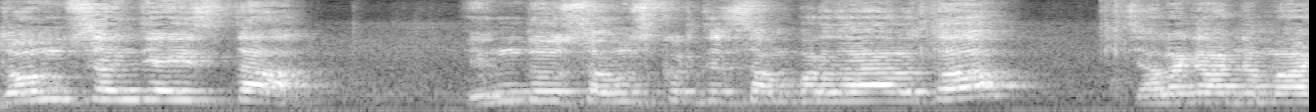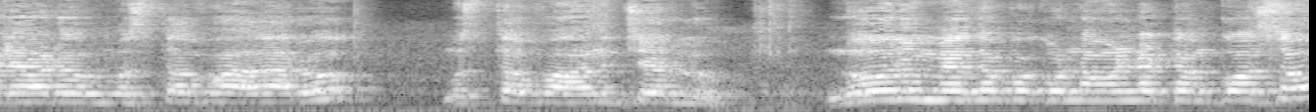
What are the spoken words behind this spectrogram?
ధ్వంసం చేయిస్తా. హిందూ సంస్కృతి సంప్రదాయాలతో చెలగాటమాడాడు ముస్తఫా గారు ముస్తఫా అనుచరులు. నోరు మెదపకుండా ఉండటం కోసం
